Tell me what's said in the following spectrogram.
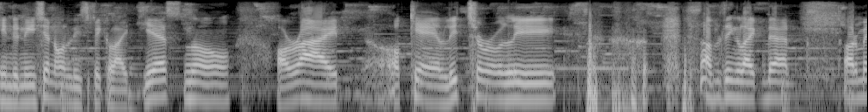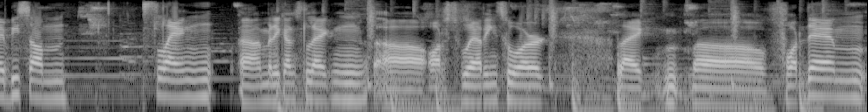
Indonesian only speak like yes, no, alright okay literally something like that. Or maybe some slang uh, american slang uh, or swearing word like uh, for them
